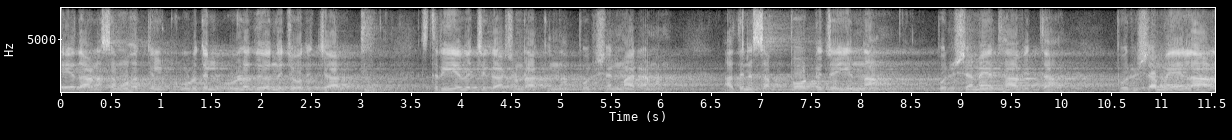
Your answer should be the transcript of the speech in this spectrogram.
ഏതാണ് സമൂഹത്തിൽ കൂടുതൽ ഉള്ളത് എന്ന് ചോദിച്ചാൽ സ്ത്രീയെ വെച്ച് കാശുണ്ടാക്കുന്ന പുരുഷന്മാരാണ്. അതിന് സപ്പോർട്ട് ചെയ്യുന്ന പുരുഷ മേധാവിത്വ പുരുഷ മേലാള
